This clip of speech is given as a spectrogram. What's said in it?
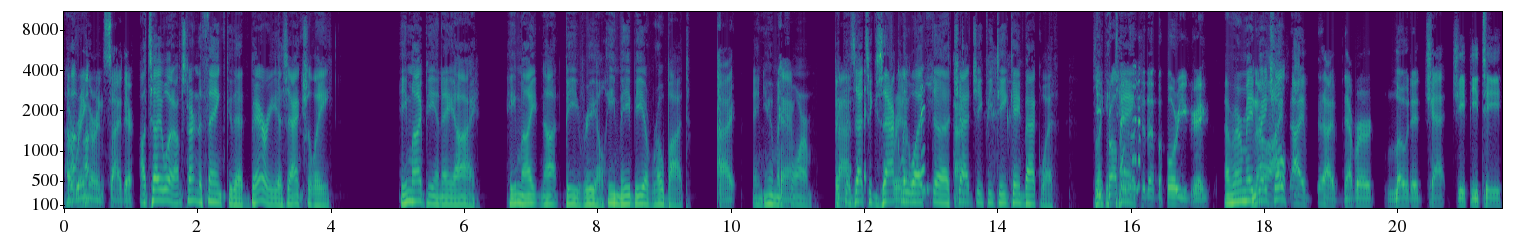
a Uh, ringer uh, inside there. I'll tell you what, I'm starting to think that Barry is actually, he might be an AI. He might not be real. He may be a robot I in human form because that's exactly real. what uh, I- Chat GPT came back with. It's He like a probably tank. looked it up before you, Greg. A mermaid, no, Rachel? I, I've I've never loaded Chat GPT.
